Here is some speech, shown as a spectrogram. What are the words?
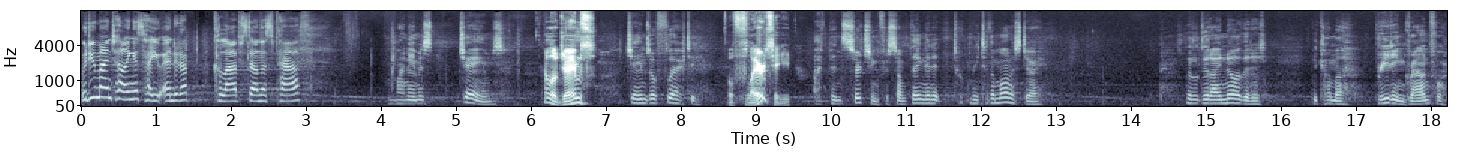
Would you mind telling us how you ended up collapsed down this path? My name is James. Hello, James. James O'Flaherty. O'Flaherty? I've been searching for something, and it took me to the monastery. Little did I know that it become a breeding ground for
